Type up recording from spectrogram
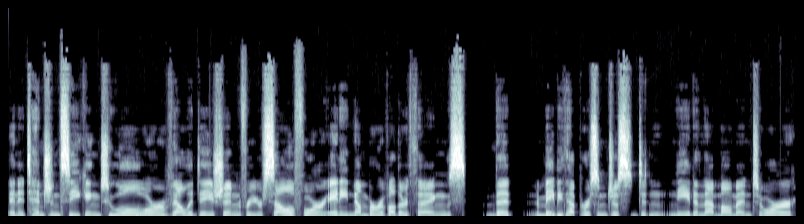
an attention seeking tool or validation for yourself or any number of other things that maybe that person just didn't need in that moment or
